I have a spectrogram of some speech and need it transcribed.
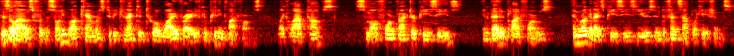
This allows for the Sony block cameras to be connected to a wide variety of computing platforms like laptops, small form factor PCs, embedded platforms, and ruggedized PCs used in defense applications,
